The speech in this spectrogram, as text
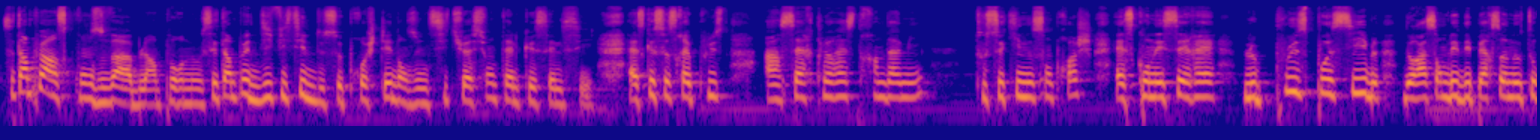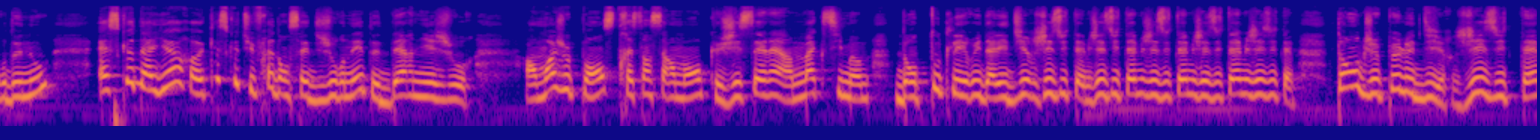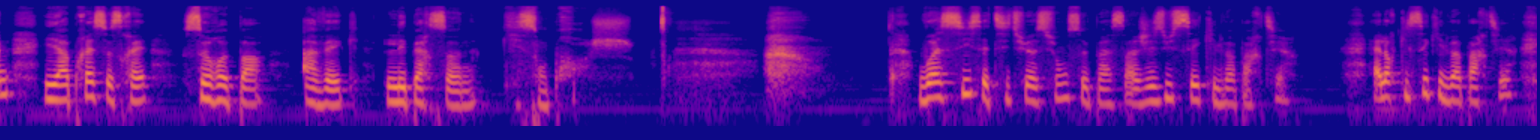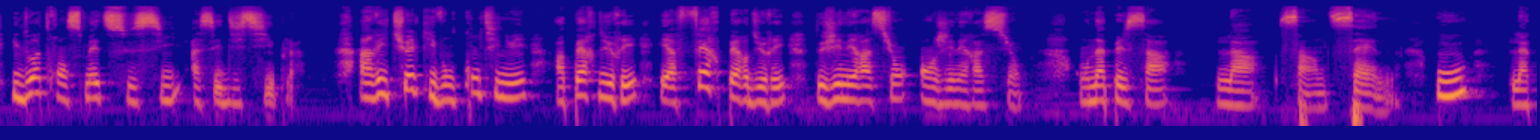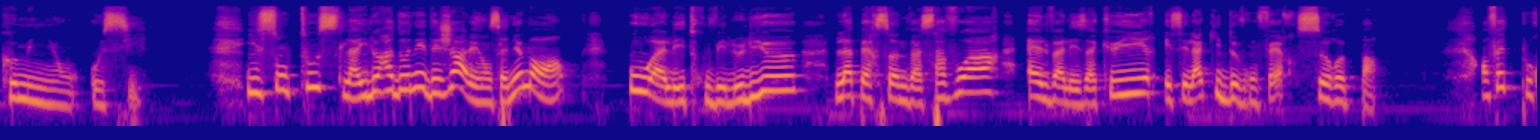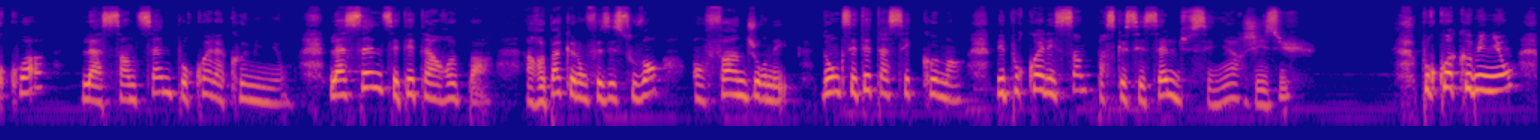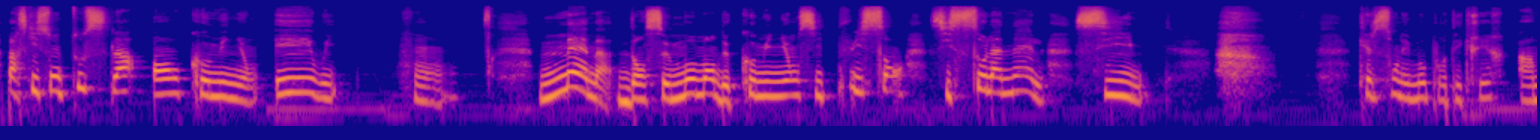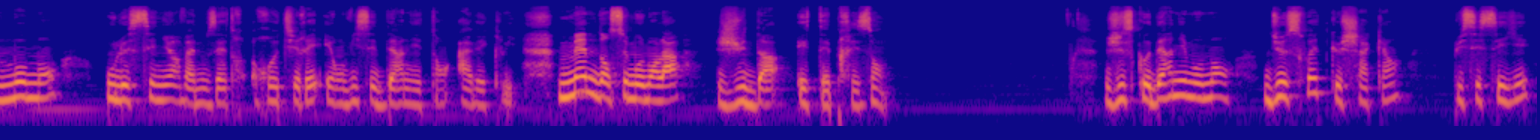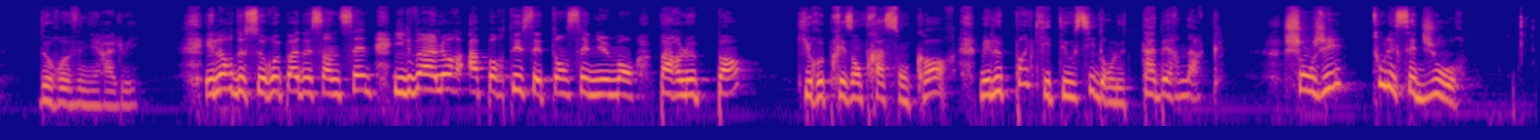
C'est un peu inconcevable hein, pour nous. C'est un peu difficile de se projeter dans une situation telle que celle-ci. Est-ce que ce serait plus un cercle restreint d'amis? Tous ceux qui nous sont proches? Est-ce qu'on essaierait le plus possible de rassembler des personnes autour de nous? Est-ce que d'ailleurs, euh, qu'est-ce que tu ferais dans cette journée de dernier jour? Alors moi, je pense très sincèrement que j'essaierai un maximum dans toutes les rues d'aller dire Jésus t'aime, Jésus t'aime, Jésus t'aime, Jésus t'aime, Jésus t'aime. Tant que je peux le dire, Jésus t'aime. Et après, ce serait ce repas avec les personnes qui sont proches. Voici cette situation se passe. Jésus sait qu'il va partir. Alors qu'il sait qu'il va partir, il doit transmettre ceci à ses disciples. Un rituel qui vont continuer à perdurer et à faire perdurer de génération en génération. On appelle ça la Sainte Seine ou la communion aussi. Ils sont tous là. Il leur a donné déjà les enseignements. Hein. Où aller trouver le lieu, la personne va savoir, elle va les accueillir et c'est là qu'ils devront faire ce repas. En fait, pourquoi la Sainte Seine, pourquoi la communion? La Seine, c'était un repas, un repas que l'on faisait souvent en fin de journée. Donc c'était assez commun. Mais pourquoi elle est sainte Parce que c'est celle du Seigneur Jésus. Pourquoi communion? Parce qu'ils sont tous là en communion. Eh oui. Hmm. Même dans ce moment de communion si puissant, si solennel, si... Quels sont les mots pour décrire un moment où le Seigneur va nous être retiré et on vit ces derniers temps avec lui? Même dans ce moment-là, Judas était présent. Jusqu'au dernier moment, Dieu souhaite que chacun puisse essayer de revenir à lui. Et lors de ce repas de Sainte Seine, il va alors apporter cet enseignement par le pain qui représentera son corps, mais le pain qui était aussi dans le tabernacle. Changé tous les sept jours.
